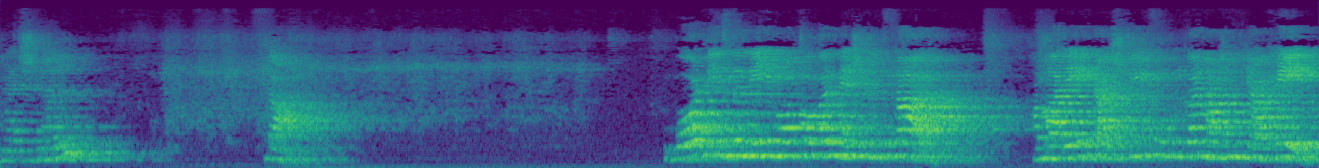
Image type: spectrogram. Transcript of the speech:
national flower. What is the name of our national flower? हमारे राष्ट्रीय फूल का नाम क्या है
